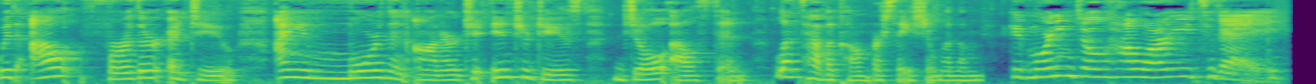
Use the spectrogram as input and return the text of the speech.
Without further ado, I am more than honored to introduce Joel Elston. Let's have a conversation with him. Good morning, Joel. How are you today?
